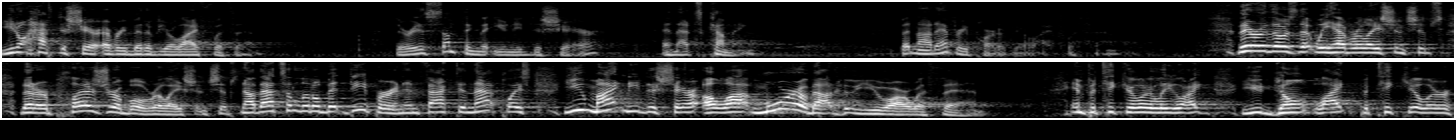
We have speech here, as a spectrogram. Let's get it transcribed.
You don't have to share every bit of your life with them. There is something that you need to share, and that's coming, but not every part of your life with them. There are those that we have relationships that are pleasurable relationships. Now, that's a little bit deeper. And in fact, in that place, you might need to share a lot more about who you are with them. And particularly, like you don't like particular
